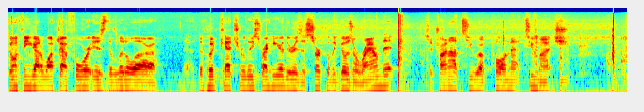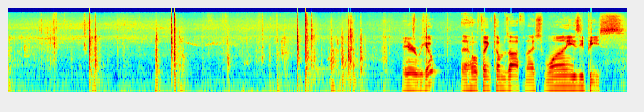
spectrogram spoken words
The only thing you got to watch out for is the little uh, the hood catch release right here, there is a circle that goes around it. So try not to uh, pull on that too much. There we go. The whole thing comes off. Nice one easy piece.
